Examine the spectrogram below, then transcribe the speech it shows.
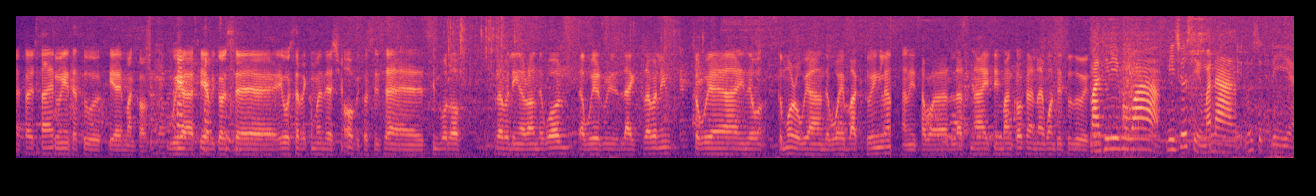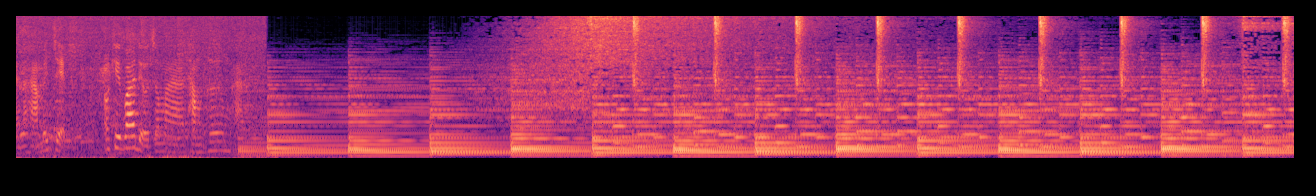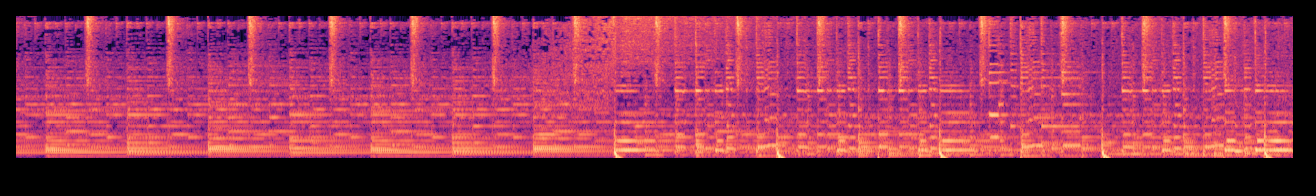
My first time doing a tattoo here in Bangkok. We are here because uh, it was a recommendation. Oh, because it's a symbol of traveling around the world. That we really like traveling. So we are in the tomorrow. We are on the way back to England, and it's our last night in Bangkok, and I wanted to do it. มาที่นี่เพราะว่ามีชื่อเสียงมานานรู้สึกดีอะนะคะไม่เจ็บก็คิดว่าเดี๋ยวจะมาทำเพิ่มค่ะ you.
